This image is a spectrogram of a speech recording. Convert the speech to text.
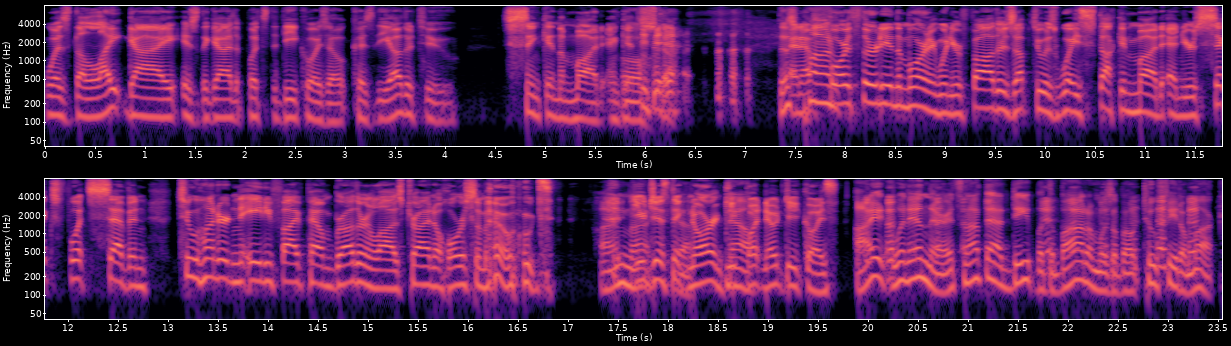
was the light guy is the guy that puts the decoys out because the other two sink in the mud and get Oh. stuck. yeah this and at four thirty in the morning, when your father's up to his waist stuck in mud, and your six foot seven, two hundred and eighty five pound brother in law is trying to horse him out, I'm you just yeah. ignore and keep Now- putting out decoys. I went in there. It's not that deep, but the bottom was about two feet of muck.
